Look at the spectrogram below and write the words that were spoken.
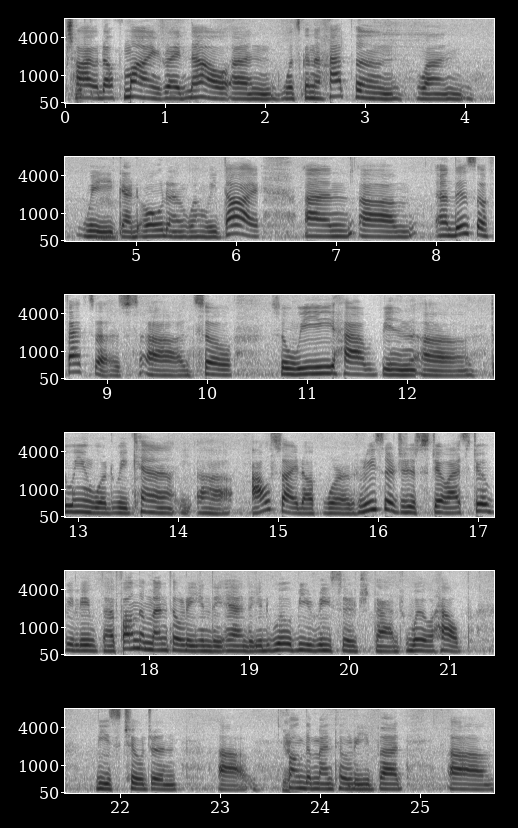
child of mine right now, and what's going to happen when we get old and when we die, and um, and this affects us. Uh, so. So we have been uh, doing what we can uh, outside of work. Research is still, I still believe that fundamentally in the end, it will be research that will help these children uh, yeah. fundamentally. But uh,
